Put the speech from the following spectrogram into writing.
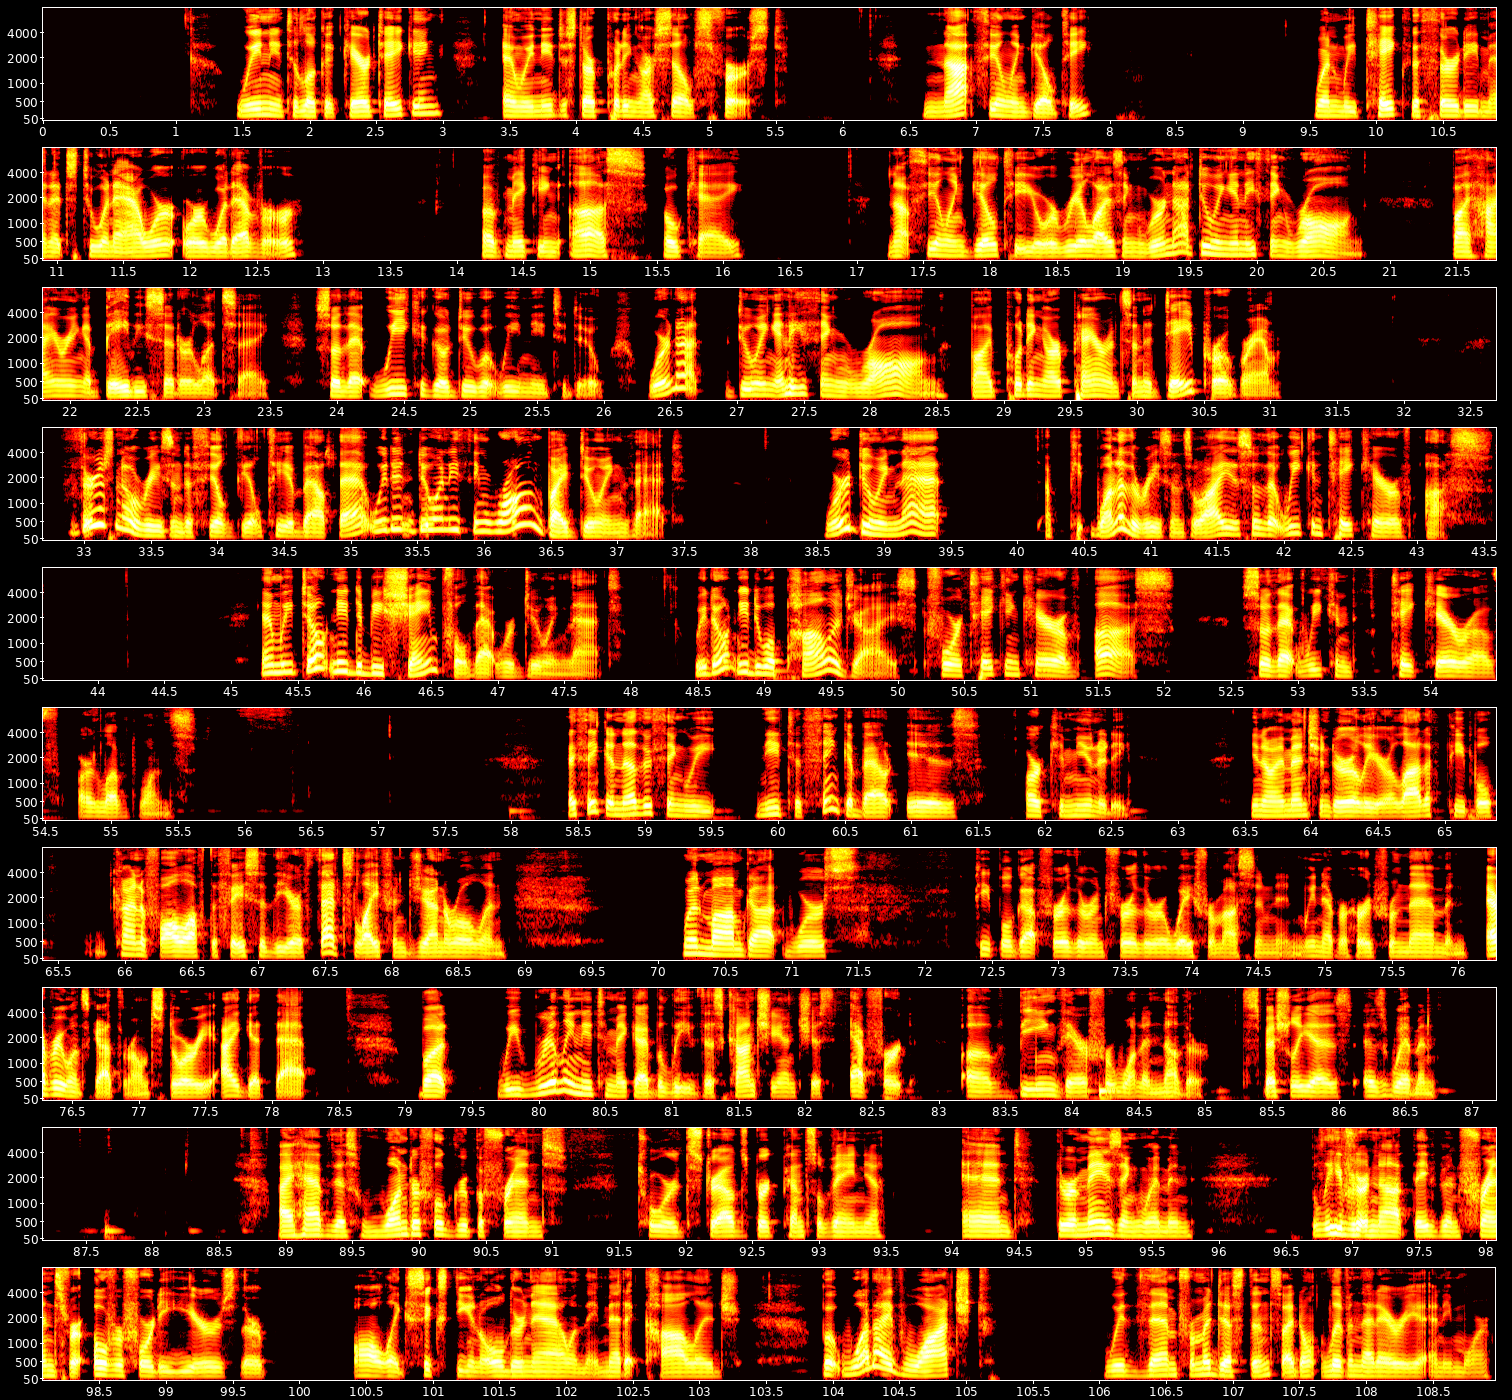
We need to look at caretaking and we need to start putting ourselves first. Not feeling guilty when we take the 30 minutes to an hour or whatever of making us okay, not feeling guilty or realizing we're not doing anything wrong by hiring a babysitter, let's say, so that we could go do what we need to do. We're not doing anything wrong by putting our parents in a day program. There's no reason to feel guilty about that. We didn't do anything wrong by doing that. We're doing that. One of the reasons why is so that we can take care of us. And we don't need to be shameful that we're doing that. We don't need to apologize for taking care of us so that we can take care of our loved ones. I think another thing we need to think about is our community. You know, I mentioned earlier, a lot of people kind of fall off the face of the earth. That's life in general. And when mom got worse, people got further and further away from us, and, and we never heard from them. And everyone's got their own story. I get that. But we really need to make, I believe, this conscientious effort of being there for one another, especially as as women. I have this wonderful group of friends towards Stroudsburg, Pennsylvania, and they're amazing women. Believe it or not, they've been friends for over 40 years. They're all like 60 and older now, and they met at college. But what I've watched with them from a distance, I don't live in that area anymore.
